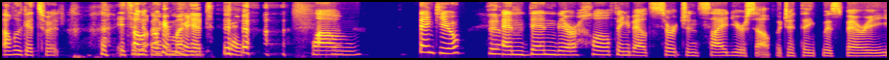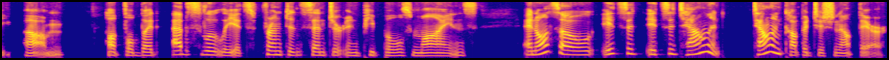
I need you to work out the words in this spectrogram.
I, will get to it. it's in oh, the back okay, of my head. um, thank you. Yeah. And then their whole thing about search inside yourself, which I think was very um, helpful. But absolutely, it's front and center in people's minds. And also, it's a it's a talent talent competition out there.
